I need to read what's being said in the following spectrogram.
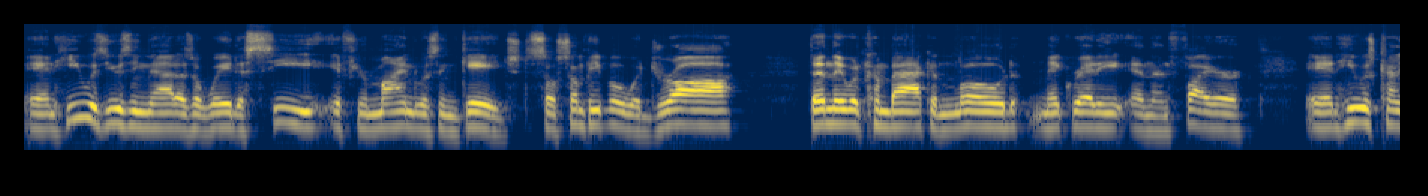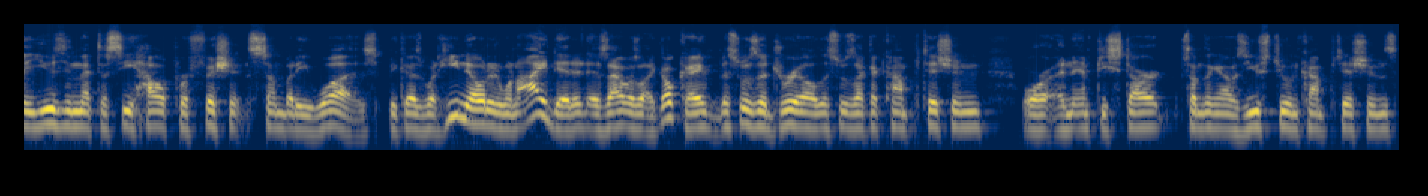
And he was using that as a way to see if your mind was engaged. So some people would draw, then they would come back and load, make ready, and then fire. And he was kind of using that to see how proficient somebody was. Because what he noted when I did it is I was like, okay, this was a drill. This was like a competition or an empty start, something I was used to in competitions.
